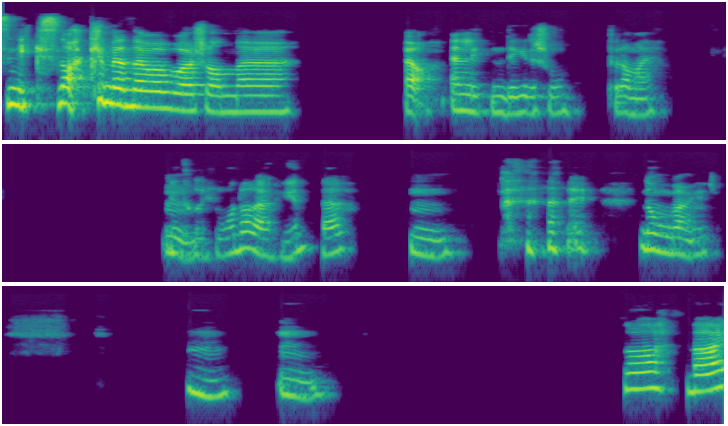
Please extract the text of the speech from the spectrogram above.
snikksnakk, men det var bare sånn Ja, en liten digresjon fra meg. Mm. Digresjoner er fint, det. Mm. Noen ganger. Mm. Mm. Nå, nei,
